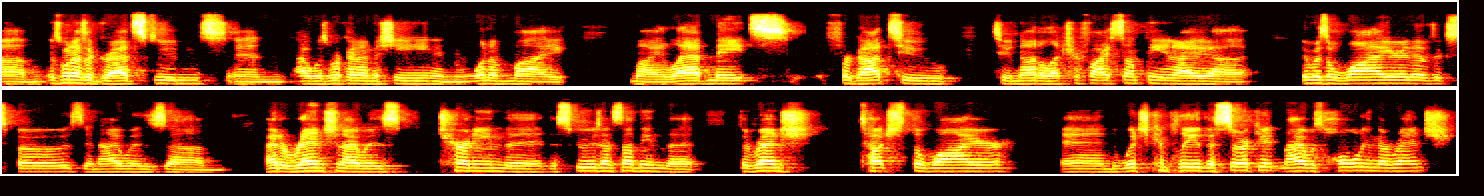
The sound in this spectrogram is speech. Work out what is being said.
Um, it was when I was a grad student and I was working on a machine and one of my my lab mates forgot to to not electrify something. And I uh, there was a wire that was exposed and I was um, I had a wrench and I was turning the the screws on something. The the wrench touched the wire and which completed the circuit and I was holding the wrench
